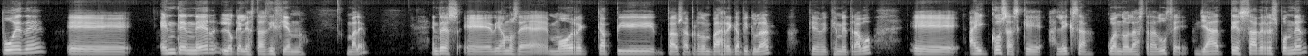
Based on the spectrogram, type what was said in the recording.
puede eh, entender lo que le estás diciendo, ¿vale? Entonces, eh, digamos, de modo recapi perdón, para recapitular, que, me trabo, eh, hay cosas que Alexa, cuando las traduce, ya te sabe responder,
